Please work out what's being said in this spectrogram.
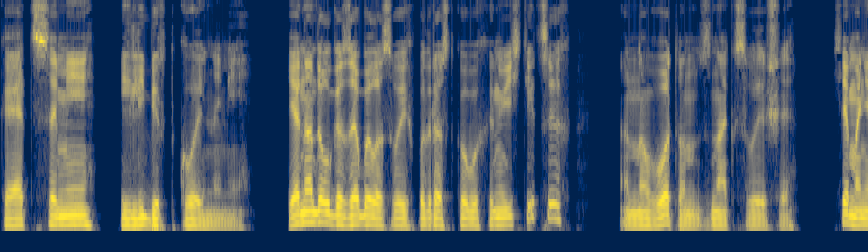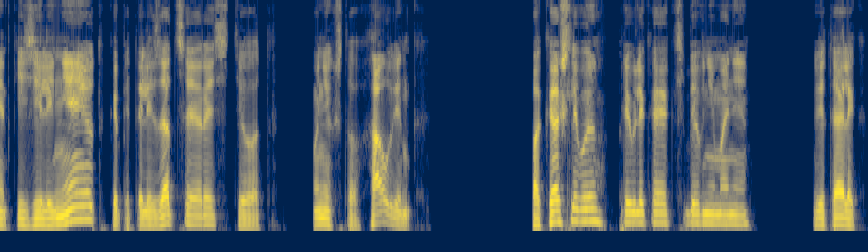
кэтсами и либерткоинами. Я надолго забыл о своих подростковых инвестициях, но вот он, знак свыше. Все монетки зеленеют, капитализация растет. У них что, халвинг? Покашливаю, привлекая к себе внимание. «Виталик».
